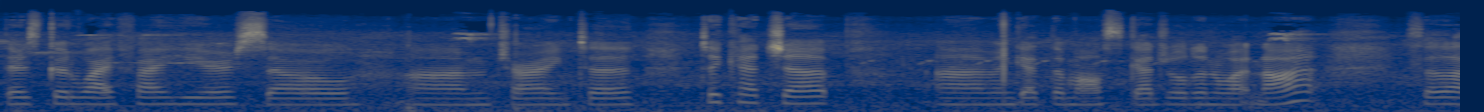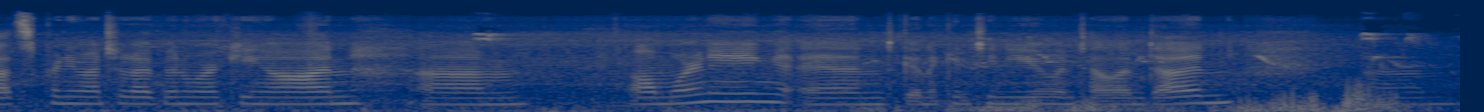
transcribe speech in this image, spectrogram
there's good Wi-Fi here so I'm trying to to catch up um, and get them all scheduled and whatnot so that's pretty much what I've been working on um, all morning and gonna continue until I'm done. Um,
